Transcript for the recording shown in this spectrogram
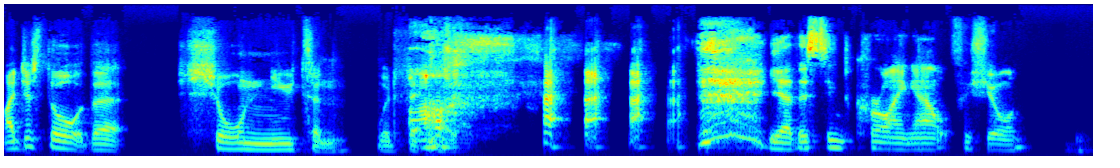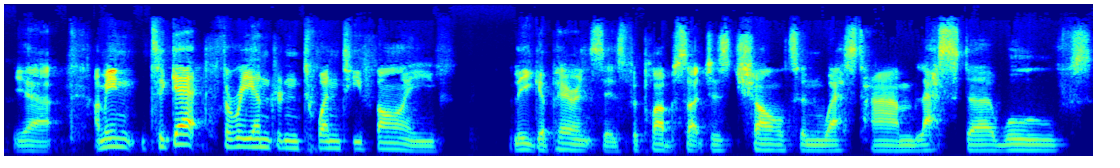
I just thought that Sean Newton would fit. Oh. yeah, this team's crying out for Sean. Yeah. I mean, to get 325 league appearances for clubs such as Charlton, West Ham, Leicester, Wolves,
